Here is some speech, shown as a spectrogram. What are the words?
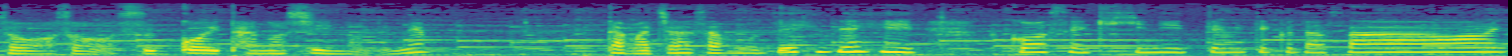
そうそうすっごい楽しいのでねたまちゃんさんもぜひぜひ副音声聞きに行ってみてください。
